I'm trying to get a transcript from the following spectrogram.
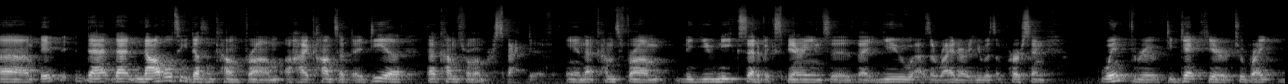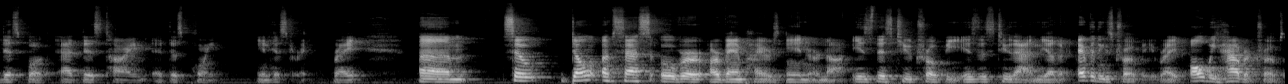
Um, it, that that novelty doesn't come from a high concept idea. That comes from a perspective, and that comes from the unique set of experiences that you, as a writer, you as a person, went through to get here to write this book at this time, at this point in history, right? Um, so don't obsess over are vampires in or not. Is this too tropey? Is this too that and the other? Everything's tropey, right? All we have are tropes.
